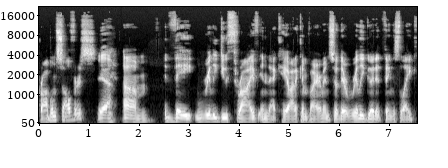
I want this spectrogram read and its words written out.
problem solvers. Yeah. Um, they really do thrive in that chaotic environment. So they're really good at things like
